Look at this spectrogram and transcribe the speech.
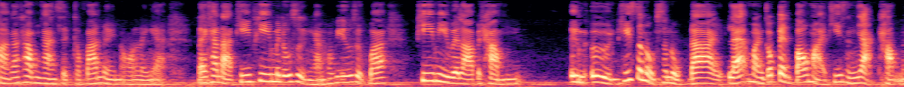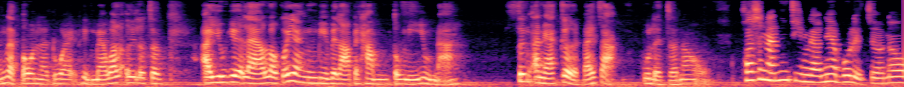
มาก็ทำงานเสร็จกลับบ้านเหนื่อยนอนอะไรเงี้ย ในขณะที่พี่ไม่รู้สึกอย่างนั้นเพราะพี่รู้สึกว่าพี่มีเวลาไปทำอื่น ๆ ที่สนุกสนุกได้ และมันก็เป็นเป้าหมายที่ฉันอยากทำตั้งแต่ต้นแล้วด้วย ถึงแม้ว่าเอ้ยเราจะอายุเยอะแล้ว เราก็ยังมีเวลาไปทำตรงนี้อยู่นะ ซึ่งอันนี้เกิดได้จาก bullet journal เพราะฉะนั้นจริง ๆ แล้วเนี่ย bullet journal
